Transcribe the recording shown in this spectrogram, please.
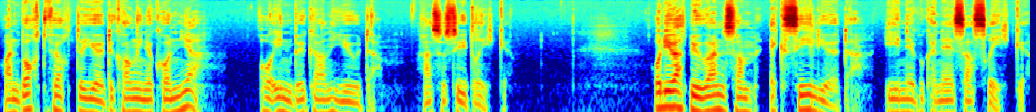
og han bortførte jødekongen Jokonja og innbyggerne Juda, altså Sydriket. Og de ble buende som eksiljøder i Nebukadnesers rike.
